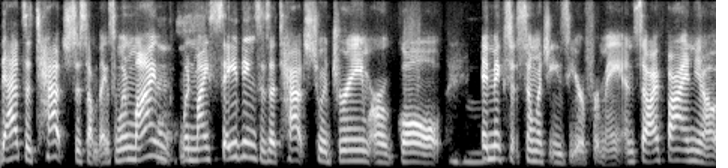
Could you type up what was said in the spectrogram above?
that's attached to something. So when my yes. when my savings is attached to a dream or a goal, mm-hmm. it makes it so much easier for me. And so I find, you know,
